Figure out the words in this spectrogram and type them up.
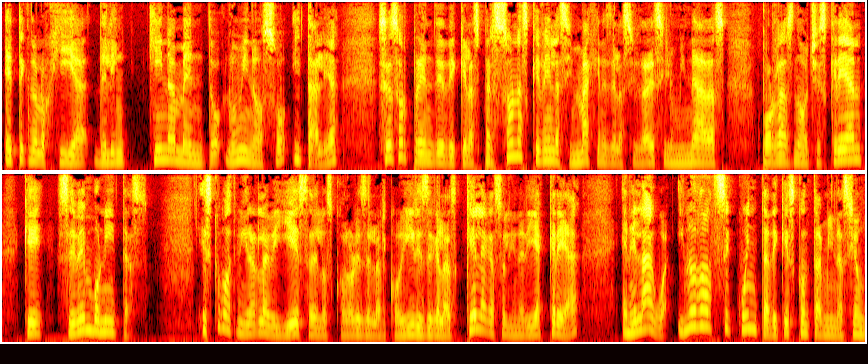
e Tecnología del Inquinamento Luminoso, Italia, se sorprende de que las personas que ven las imágenes de las ciudades iluminadas por las noches crean que se ven bonitas. Es como admirar la belleza de los colores del arco iris de que la gasolinería crea en el agua y no darse cuenta de que es contaminación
